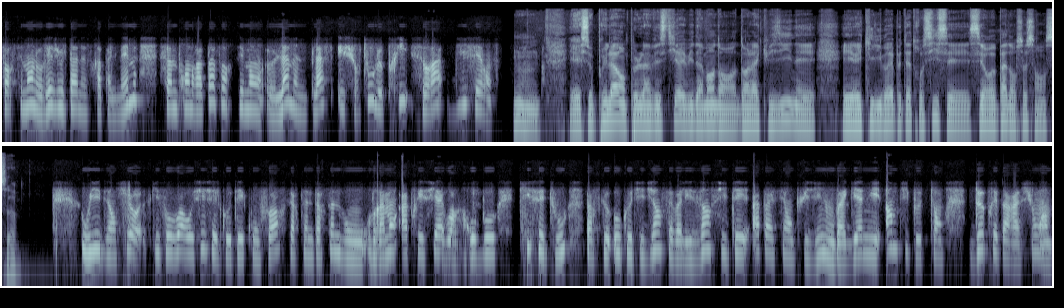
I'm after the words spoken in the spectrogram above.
forcément le résultat ne sera pas le même. Ça ne prendra pas forcément euh, la même place et surtout le prix sera différent. Mmh et ce prix-là, on peut l'investir évidemment dans, la cuisine et, équilibrer peut-être aussi ses repas dans ce sens. Oui, bien sûr. Ce qu'il faut voir aussi, c'est le côté confort. Certaines personnes vont vraiment apprécier avoir un robot qui fait tout parce qu'au quotidien, ça va les inciter à passer en cuisine. On va gagner un petit peu de temps de préparation.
